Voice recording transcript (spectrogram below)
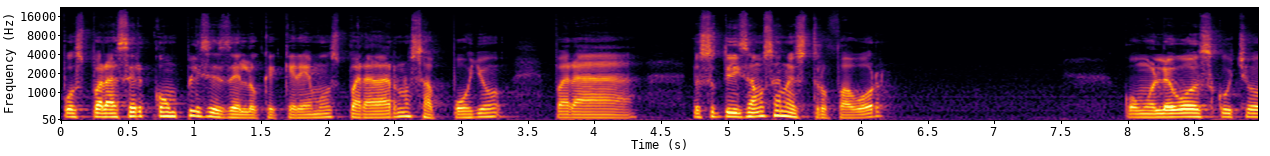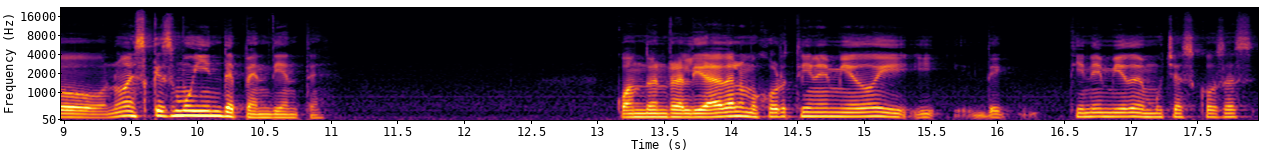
pues para ser cómplices de lo que queremos, para darnos apoyo, para los utilizamos a nuestro favor. Como luego escucho, no, es que es muy independiente. Cuando en realidad a lo mejor tiene miedo y, tiene miedo de muchas cosas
